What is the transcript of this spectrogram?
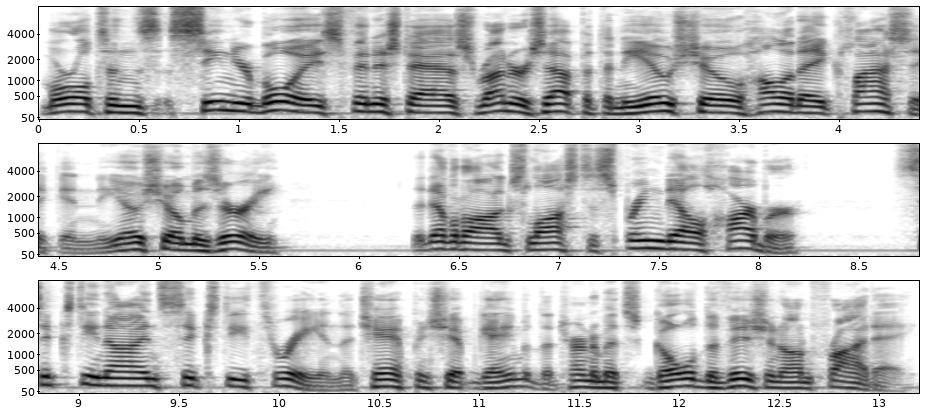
Morrilton's senior boys finished as runners up at the Neosho Holiday Classic in Neosho, Missouri. The Devil Dogs lost to Springdale Har-Ber 69 63 in the championship game of the tournament's gold division on Friday.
